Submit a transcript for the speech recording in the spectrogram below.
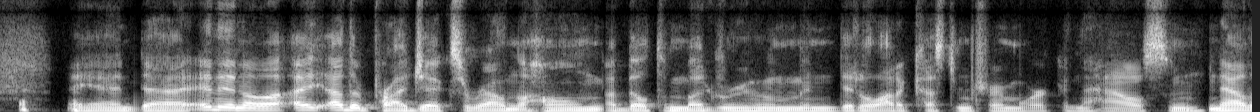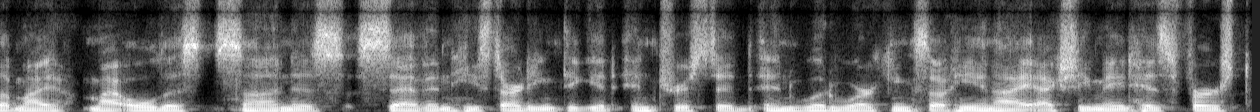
and uh, and then lot, other projects around the home. I built a mud room and did a lot of custom trim work in the house. And now that my my oldest son is seven, he's starting to get interested in woodworking. So he and I actually made his first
